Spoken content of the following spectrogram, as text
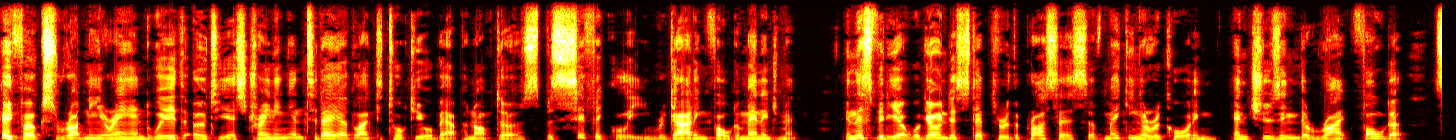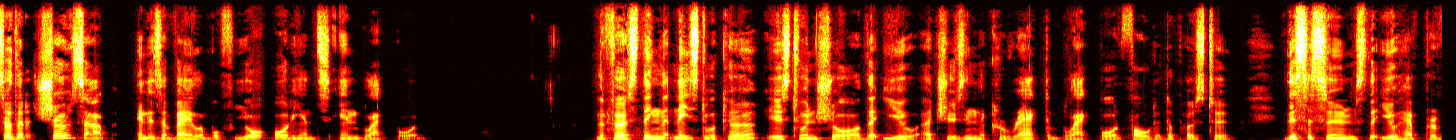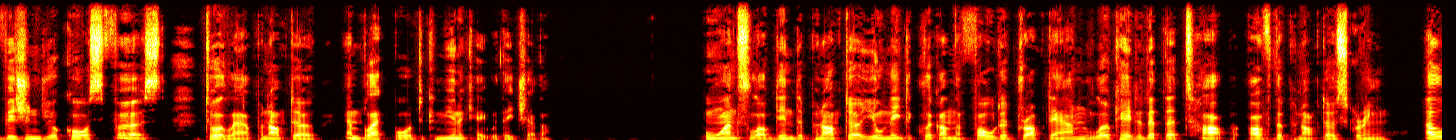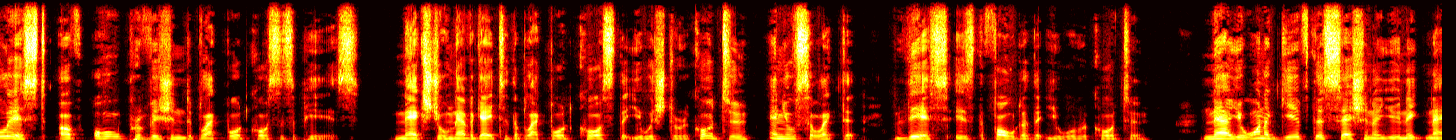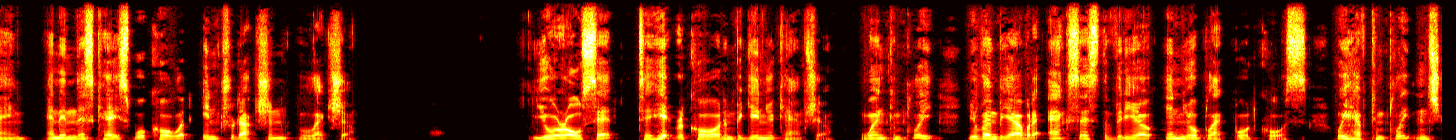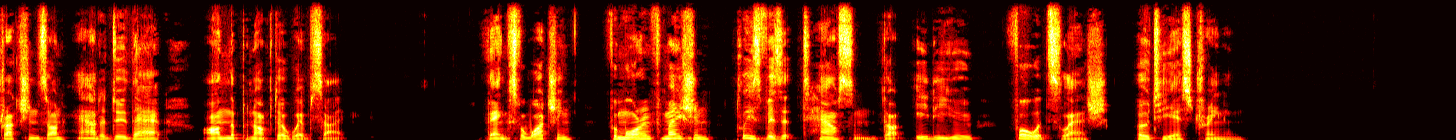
Hey folks, Rodney Rand with OTS Training and today I'd like to talk to you about Panopto, specifically regarding folder management. In this video we're going to step through the process of making a recording and choosing the right folder so that it shows up and is available for your audience in Blackboard. The first thing that needs to occur is to ensure that you are choosing the correct Blackboard folder to post to. This assumes that you have provisioned your course first to allow Panopto and Blackboard to communicate with each other. Once logged into Panopto, you'll need to click on the folder drop-down located at the top of the Panopto screen. A list of all provisioned Blackboard courses appears. Next, you'll navigate to the Blackboard course that you wish to record to, and you'll select it. This is the folder that you will record to. Now you want to give the session a unique name, and in this case we'll call it Introduction Lecture. You are all set to hit record and begin your capture. When complete, you'll then be able to access the video in your Blackboard course. We have complete instructions on how to do that on the Panopto website. Thanks for watching. For more information, please visit towson.edu forward slash OTS training.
